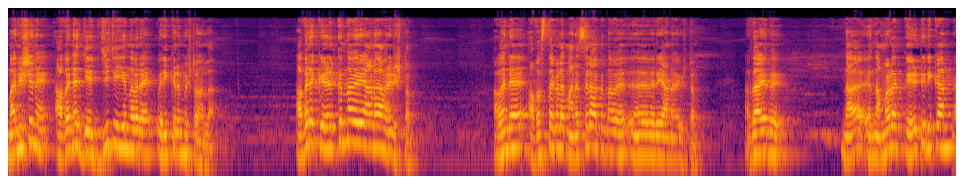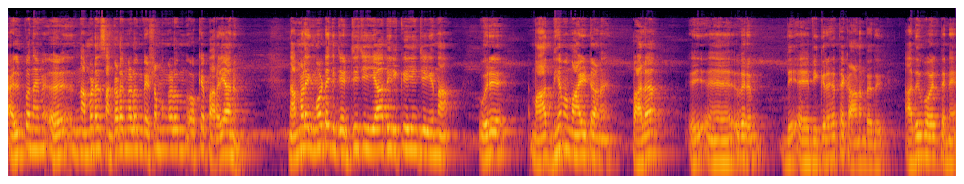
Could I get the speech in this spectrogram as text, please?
മനുഷ്യന് അവനെ ജഡ്ജ് ചെയ്യുന്നവരെ ഒരിക്കലും ഇഷ്ടമല്ല. അവരെ കേൾക്കുന്നവരെയാണ് അവന് ഇഷ്ടം. അവന്റെ അവസ്ഥകളെ മനസ്സിലാക്കുന്നവരെയാണ് ഇഷ്ടം. അതായത് നമ്മുടെ കേട്ടിരിക്കാൻ അല്പ നമ്മുടെ സങ്കടങ്ങളും വിഷമങ്ങളും ഒക്കെ പറയാനും നമ്മളെ ഇങ്ങോട്ടേക്ക് ജഡ്ജ് ചെയ്യാതിരിക്കുകയും ചെയ്യുന്ന ഒരു മാധ്യമമായിട്ടാണ് പല ഇവരും വിഗ്രഹത്തെ കാണുന്നത്. അതുപോലെ തന്നെ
